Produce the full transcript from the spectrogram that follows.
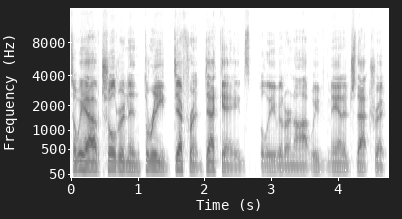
So we have children in three different decades, believe it or not. We've managed that trick.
